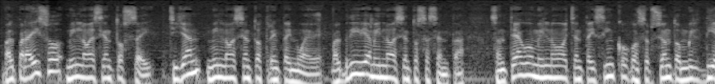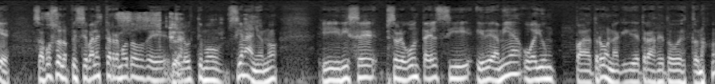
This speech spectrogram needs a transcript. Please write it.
Valparaíso, 1906. Chillán, 1939. Valdivia, 1960. Santiago, 1985. Concepción, 2010. O sea, puso los principales terremotos de, de los últimos 100 años, ¿no? Y dice, se pregunta él si idea mía o hay un patrón aquí detrás de todo esto, ¿no?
